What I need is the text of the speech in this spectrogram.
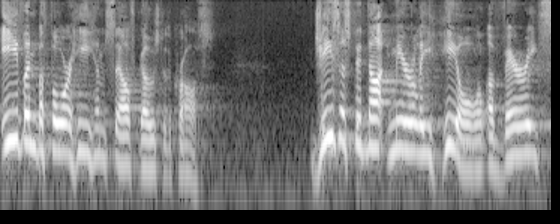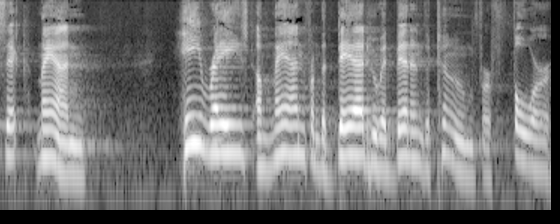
even before he himself goes to the cross. Jesus did not merely heal a very sick man he raised a man from the dead who had been in the tomb for four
